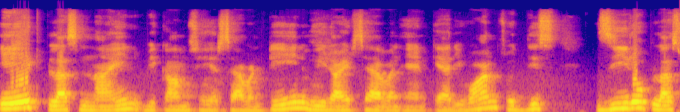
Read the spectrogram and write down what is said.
8 plus 9 becomes here 17 we write 7 and carry 1 so this 0 plus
